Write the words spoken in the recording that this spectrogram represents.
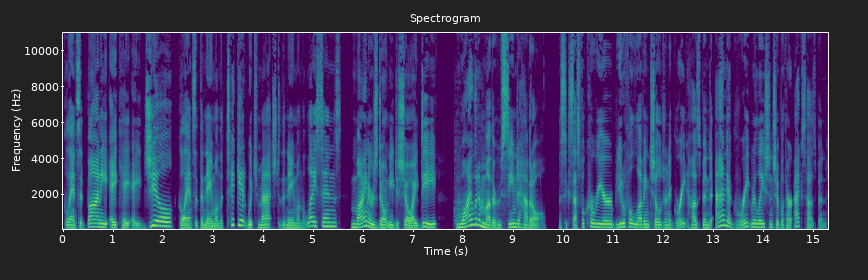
glance at Bonnie, aka Jill, glance at the name on the ticket, which matched the name on the license. Minors don't need to show ID. Why would a mother who seemed to have it all a successful career, beautiful, loving children, a great husband, and a great relationship with her ex husband,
